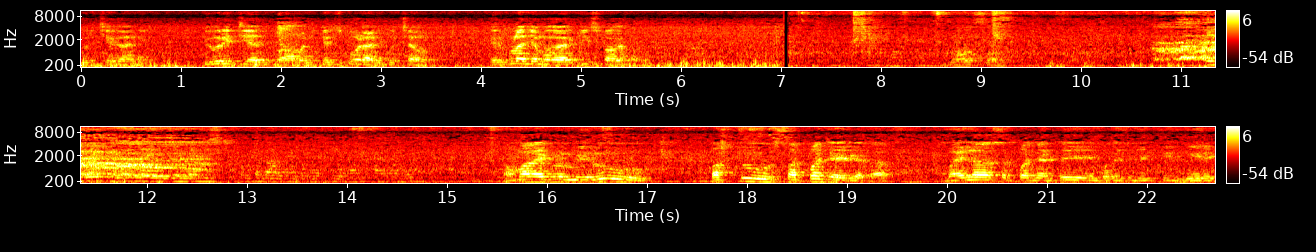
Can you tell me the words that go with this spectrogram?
గురించే కానీ వివరించేందుకు ఆమెను తెలుసుకోవడానికి వచ్చాము ఎరుపులంజమ్మ గారికి స్వాగతం. నమస్కారం అమ్మ ఇప్పుడు మీరు ఫస్ట్ సర్పంచ్ అయ్యారు కదా. మహిళా సర్పంచ్ అంటే మొదటి వ్యక్తి మీరే.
